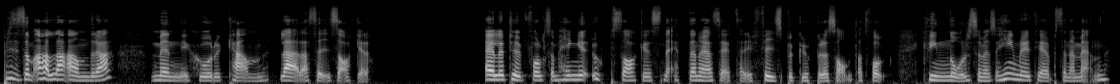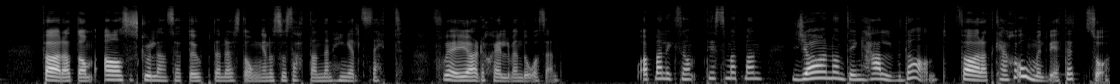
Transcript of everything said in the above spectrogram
precis som alla andra människor kan lära sig saker. Eller typ folk som hänger upp saker snett. Den har jag sett här i Facebookgrupper och sånt, att folk, kvinnor som är så himla irriterade på sina män för att de, ja så skulle han sätta upp den där stången och så satte han den helt snett. Får jag göra det själv ändå sen? Och att man liksom, det är som att man gör någonting halvdant för att kanske omedvetet så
